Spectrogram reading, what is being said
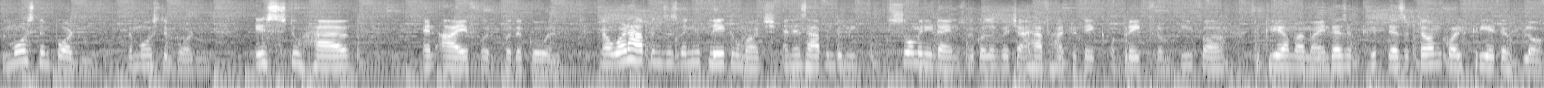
the most important, the most important is to have an eye for, for the goal. Now what happens is when you play too much and it's happened to me so many times because of which I have had to take a break from FIFA to clear my mind. There's a there's a term called creative block.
